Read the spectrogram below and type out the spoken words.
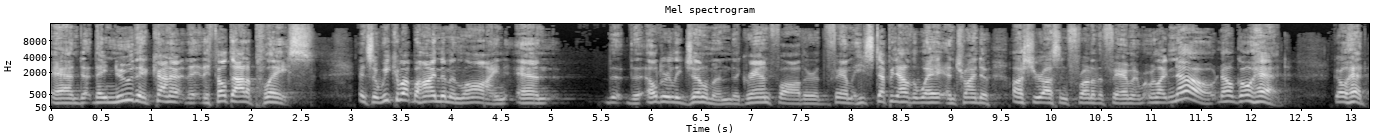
and they knew they kind of they, they felt out of place. And so we come up behind them in line, and the, the elderly gentleman, the grandfather of the family, he's stepping out of the way and trying to usher us in front of the family. We're like, no, no, go ahead. Go ahead.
